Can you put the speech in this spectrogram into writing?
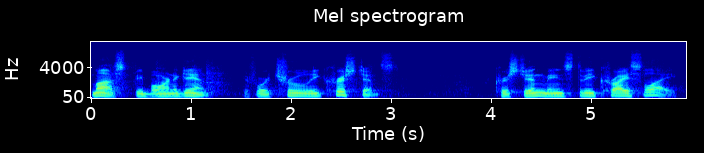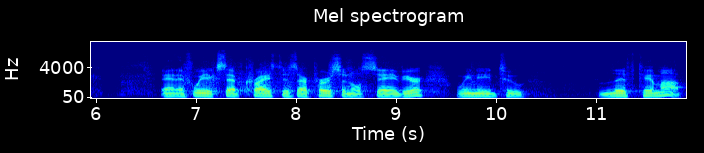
must be born again if we're truly Christians. Christian means to be Christ like. And if we accept Christ as our personal Savior, we need to lift him up.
